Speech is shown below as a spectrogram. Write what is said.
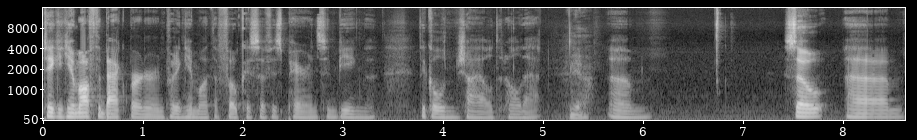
taking him off the back burner and putting him on the focus of his parents and being the the golden child and all that. Yeah. Um, so um,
